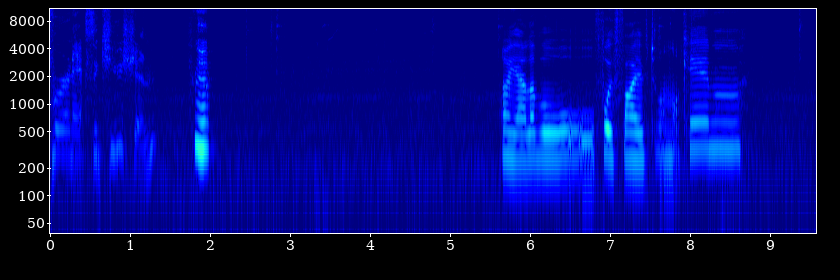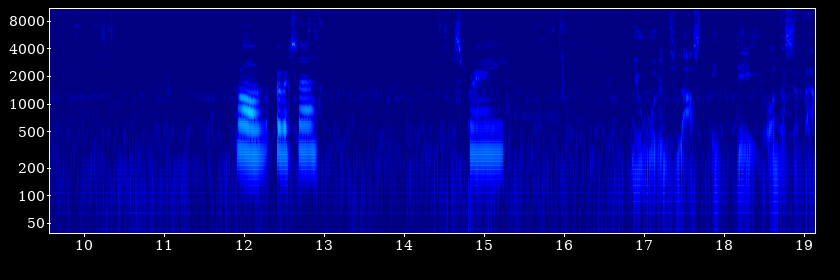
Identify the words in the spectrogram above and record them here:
For an execution. Yeah. Oh yeah, level 45 to unlock him. Oh, Orisa. Spray. You wouldn't last a day on the savannah.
